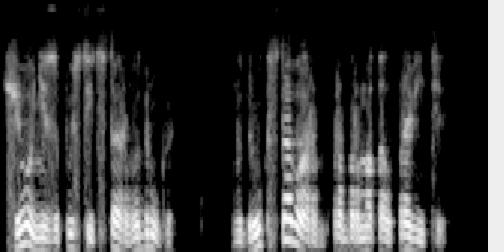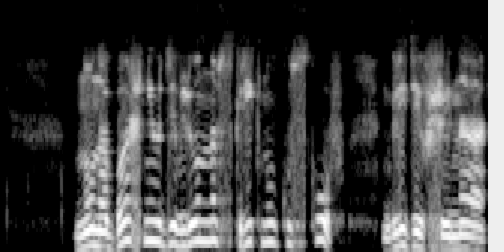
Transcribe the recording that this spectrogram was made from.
Чего не запустить старого друга? Вдруг с товаром, пробормотал правитель. Но на башне удивленно вскрикнул Кусков, глядевший на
